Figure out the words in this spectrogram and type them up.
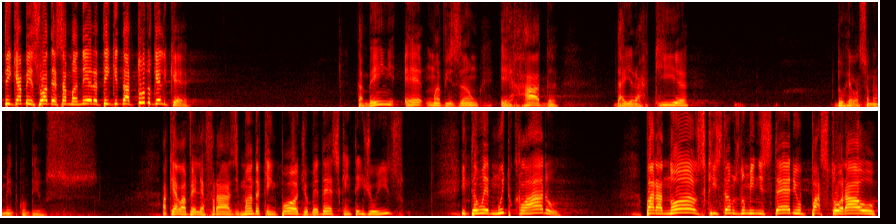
tem que abençoar dessa maneira, tem que dar tudo o que Ele quer. Também é uma visão errada da hierarquia do relacionamento com Deus. Aquela velha frase: manda quem pode, obedece quem tem juízo. Então é muito claro para nós que estamos no ministério pastoral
